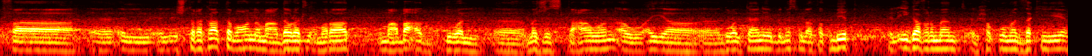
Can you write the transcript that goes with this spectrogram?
فالاشتراكات تبعونا مع دولة الإمارات ومع بعض دول آه، مجلس التعاون أو أي آه، دول ثانية بالنسبة لتطبيق ال e-government الحكومة الذكية.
